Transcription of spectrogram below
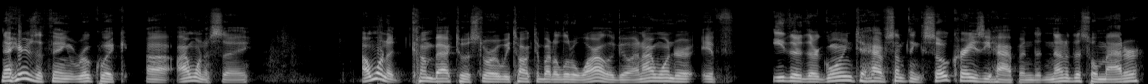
Now, here's the thing, real quick. Uh, I want to say, I want to come back to a story we talked about a little while ago, and I wonder if either they're going to have something so crazy happen that none of this will matter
